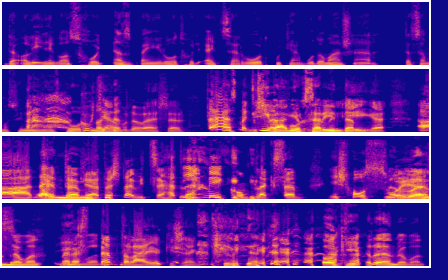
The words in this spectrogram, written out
de a lényeg az, hogy ez beírod, hogy egyszer volt kutyán Budavásár, teszem azt, hogy minden Kutyán nagybet... Budavásár. Tehát Ezt meg is kivágjuk szerintem. Igen. Á, nem, Rendben. tökéletes, ne vicce, hát így még komplexebb és hosszú a Rendben van, Mert így ezt van. nem találja ki senki. Oké, rendben van.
